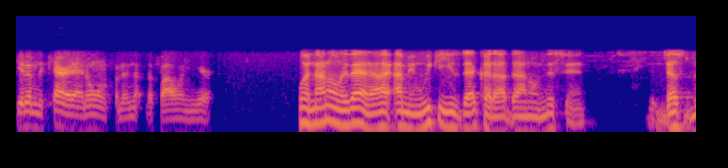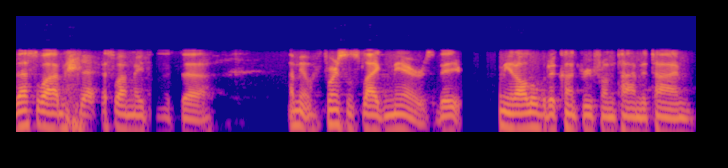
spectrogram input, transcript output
get them to carry that on for the, the following year. Well, not only that, I, I mean, we can use that cutout down on this end. That's that's why I made, Yeah. that's why I made that. Uh, I mean, for instance, like mayors, they I mean all over the country from time to time.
